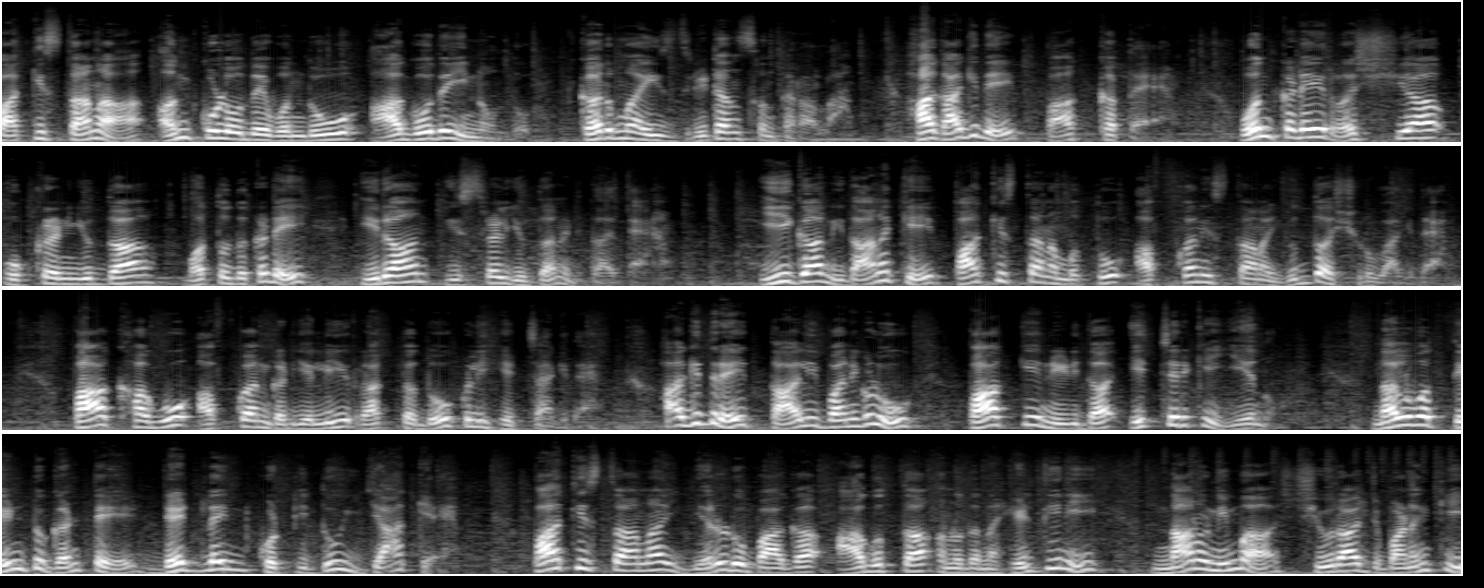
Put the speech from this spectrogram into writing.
ಪಾಕಿಸ್ತಾನ ಅಂದ್ಕೊಳ್ಳೋದೇ ಒಂದು, ಆಗೋದೇ ಇನ್ನೊಂದು. ಕರ್ಮ ಇಸ್ ರಿಟರ್ನ್ಸ್ ಅಂತಾರಲ್ಲ. ಹಾಗಾಗಿದೆ ಪಾಕ್ ಕತೆ. ಒಂದ್ ಕಡೆ ರಷ್ಯಾ, ಉಕ್ರೇನ್ ಯುದ್ಧ, ಮತ್ತೊಂದು ಕಡೆ ಇರಾನ್, ಇಸ್ರೇಲ್ ಯುದ್ಧ ನಡೀತಾ ಇದೆ. ಈಗ ನಿಧಾನಕ್ಕೆ ಪಾಕಿಸ್ತಾನ ಮತ್ತು ಅಫ್ಘಾನಿಸ್ತಾನ ಯುದ್ಧ ಶುರುವಾಗಿದೆ. ಪಾಕ್ ಹಾಗೂ ಅಫ್ಘಾನ್ ಗಡಿಯಲ್ಲಿ ರಕ್ತ ದೋಕಳಿ ಹೆಚ್ಚಾಗಿದೆ. ಹಾಗಿದ್ರೆ ತಾಲಿಬಾನಿಗಳು ಪಾಕ್ಗೆ ನೀಡಿದ ಎಚ್ಚರಿಕೆ ಏನು? ನಲವತ್ತೆಂಟು ಗಂಟೆ ಡೆಡ್ಲೈನ್ ಕೊಟ್ಟಿದ್ದು ಯಾಕೆ? ಪಾಕಿಸ್ತಾನ ಎರಡು ಭಾಗ ಆಗುತ್ತಾ ಅನ್ನೋದನ್ನ ಹೇಳ್ತೀನಿ. ನಾನು ನಿಮ್ಮ ಶಿವರಾಜ್ ಬಾಣಂಕಿ.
